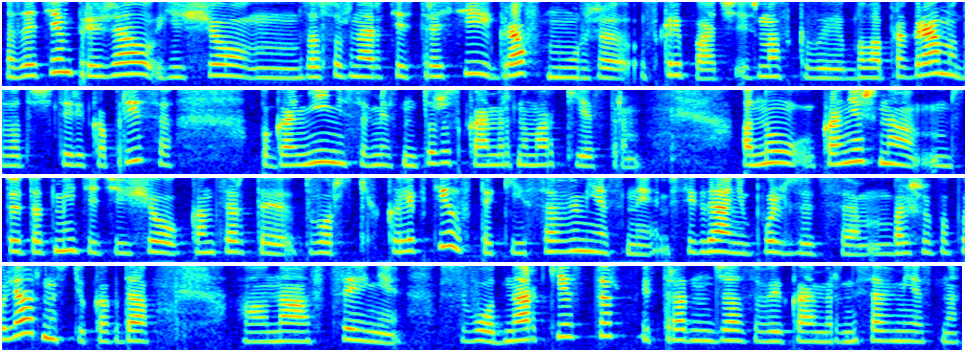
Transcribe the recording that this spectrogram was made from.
А затем приезжал еще заслуженный артист России граф Муржа, скрипач из Москвы. Была программа «24 каприса», Паганини совместно тоже с камерным оркестром. А, ну, конечно, стоит отметить еще концерты творческих коллективов, такие совместные. Всегда они пользуются большой популярностью, когда а, на сцене сводный оркестр, эстрадно-джазовый и камерный совместно,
